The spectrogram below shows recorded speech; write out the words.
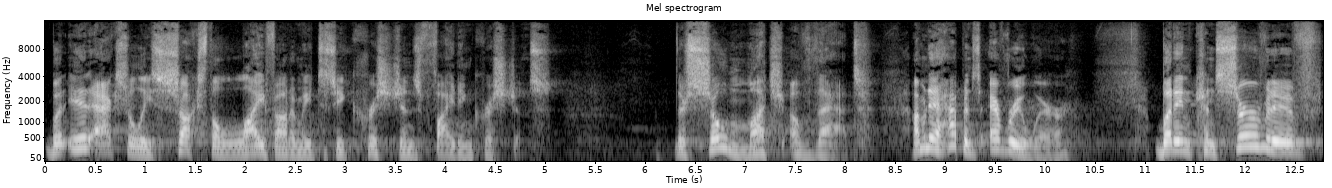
But it actually sucks the life out of me to see Christians fighting Christians. There's so much of that. I mean, it happens everywhere. But in conservative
